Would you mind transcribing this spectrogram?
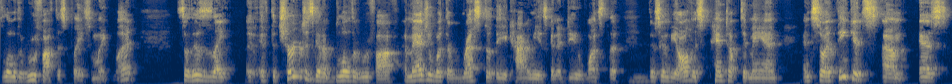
blow the roof off this place. I'm like, what? So this is like, if the church is going to blow the roof off, imagine what the rest of the economy is going to do once the there's going to be all this pent up demand. And so I think it's um, as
